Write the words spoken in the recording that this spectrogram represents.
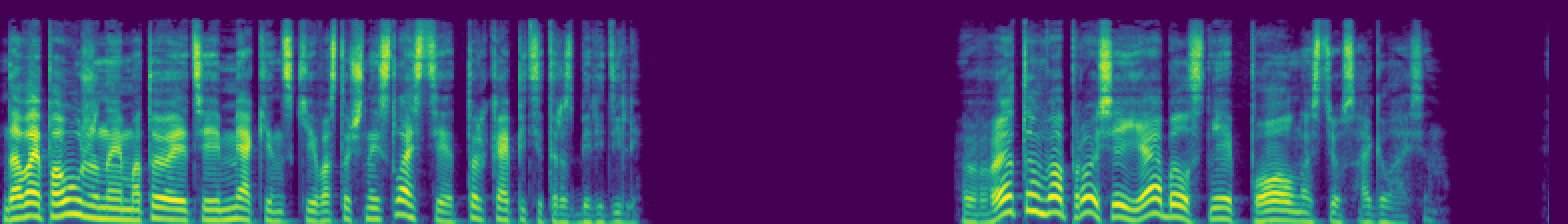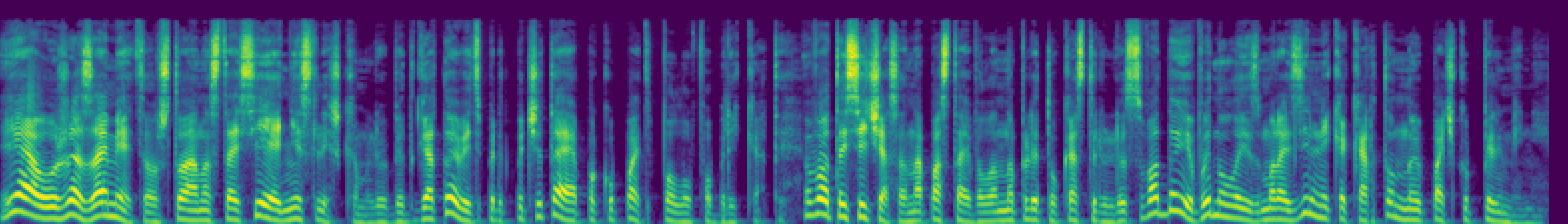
Давай поужинаем, а то эти мякинские восточные сласти только аппетит разбередили». В этом вопросе я был с ней полностью согласен. Я уже заметил, что Анастасия не слишком любит готовить, предпочитая покупать полуфабрикаты. Вот и сейчас она поставила на плиту кастрюлю с водой и вынула из морозильника картонную пачку пельменей.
